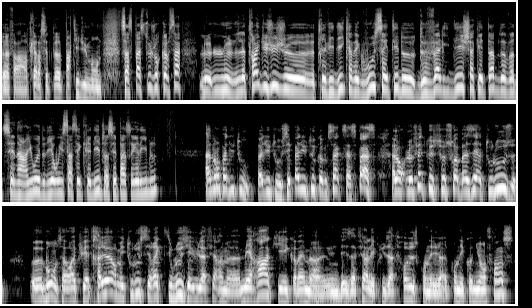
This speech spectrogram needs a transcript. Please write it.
euh, enfin en tout cas dans cette partie du monde. Ça se passe toujours comme ça. Le, travail du juge euh, Trévidic avec vous, ça a été de, valider chaque étape de votre scénario et de dire oui, ça c'est crédible, ça c'est pas crédible? Ah non, pas du tout, pas du tout. C'est pas du tout comme ça que ça se passe. Alors le fait que ce soit basé à Toulouse, euh, bon, ça aurait pu être ailleurs, mais Toulouse, c'est vrai que Toulouse, il y a eu l'affaire Mera, qui est quand même une des affaires les plus affreuses qu'on ait, qu'on ait connues en France.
